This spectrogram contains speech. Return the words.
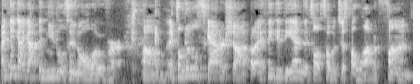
I think I got the needles in all over. Um, it's a little scattershot, but I think at the end it's also just a lot of fun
